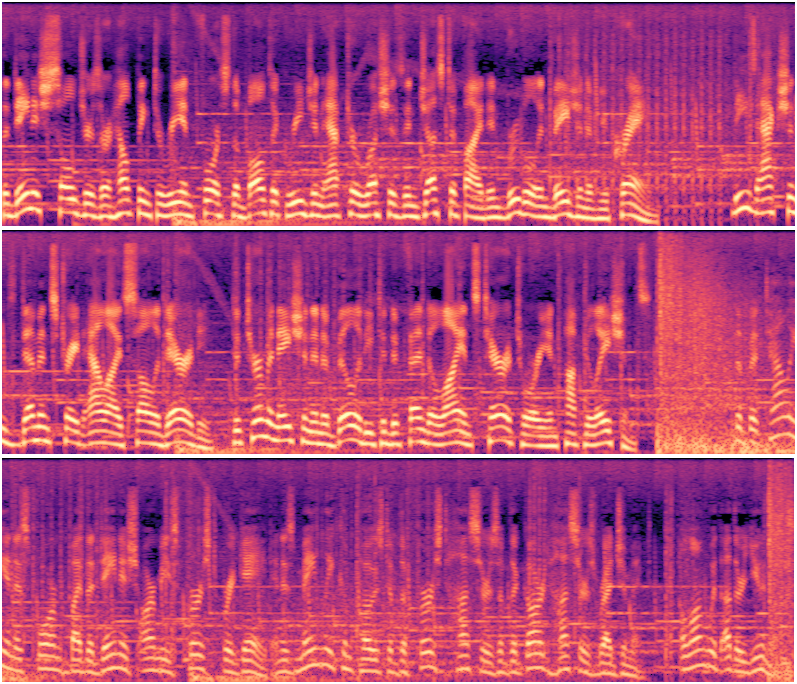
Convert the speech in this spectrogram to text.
the Danish soldiers are helping to reinforce the Baltic region after Russia's unjustified and brutal invasion of Ukraine. These actions demonstrate Allies' solidarity, determination and ability to defend Alliance territory and populations. The battalion is formed by the Danish Army's 1st Brigade and is mainly composed of the 1st Hussars of the Guard Hussars Regiment, along with other units.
